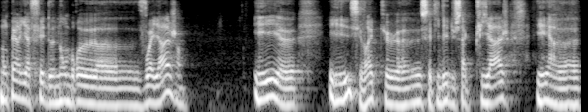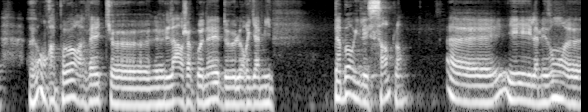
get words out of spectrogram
Mon père y a fait de nombreux voyages et, c'est vrai que cette idée du sac pliage est en rapport avec l'art japonais de l'origami. D'abord, il est simple hein. euh, et la maison euh,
